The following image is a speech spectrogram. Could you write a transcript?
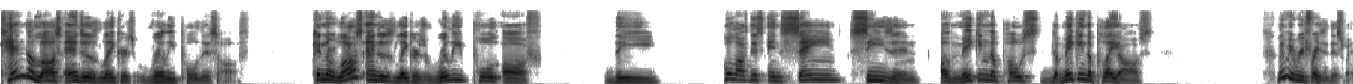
can the Los Angeles Lakers really pull this off? Can the Los Angeles Lakers really pull off the pull off this insane season of making the post the making the playoffs? Let me rephrase it this way.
